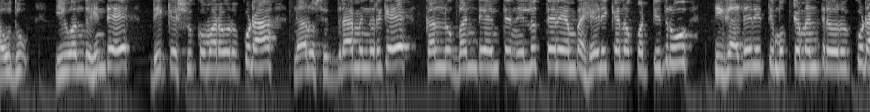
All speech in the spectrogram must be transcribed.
ಹೌದು, ಈ ಒಂದು ಹಿಂದೆ ಡಿ ಕೆ ಶಿವಕುಮಾರ್ ಅವರು ಕೂಡ, ನಾನು ಸಿದ್ದರಾಮಯ್ಯನವರಿಗೆ ಕಲ್ಲು ಬಂಡೆ ಅಂತೆ ನಿಲ್ಲುತ್ತೇನೆ ಎಂಬ ಹೇಳಿಕೆಯನ್ನು ಕೊಟ್ಟಿದ್ರು. ಈಗ ಅದೇ ರೀತಿ ಮುಖ್ಯಮಂತ್ರಿ ಅವರು ಕೂಡ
